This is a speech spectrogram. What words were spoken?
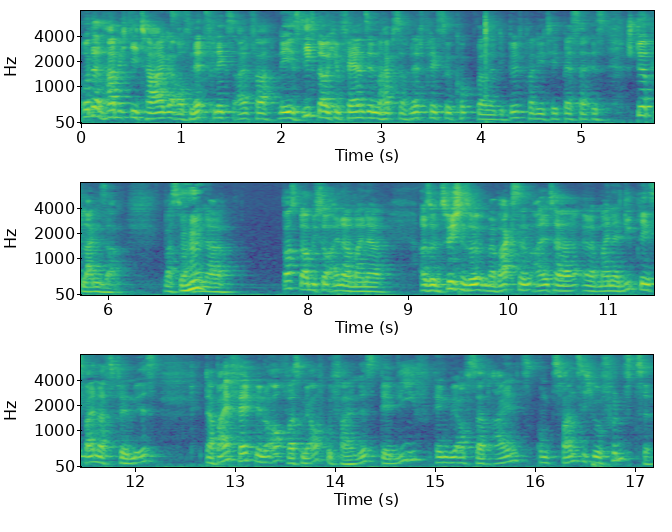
Und dann habe ich die Tage auf Netflix einfach, nee, es lief glaube ich im Fernsehen und habe es auf Netflix geguckt, weil die Bildqualität besser ist. Stirb langsam. Was so einer, was glaube ich so einer meiner, also inzwischen so im Erwachsenenalter äh, meiner Lieblingsweihnachtsfilme ist. Dabei fällt mir nur auf, was mir aufgefallen ist, der lief irgendwie auf Sat 1 um 20.15 Uhr.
